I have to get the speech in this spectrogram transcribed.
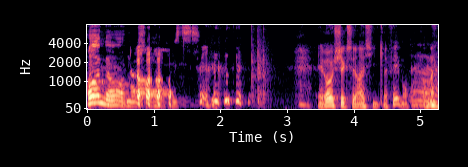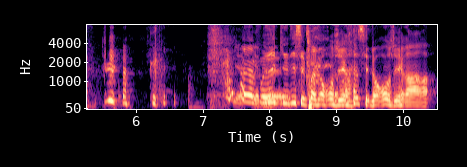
Oh non, non. Et oh, je sais que c'est le Racing Café, bon, quand même. Il y a- Ah, il y a faudrait de- qu'il dit c'est pas Laurent Gérard, c'est Laurent Gérard.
